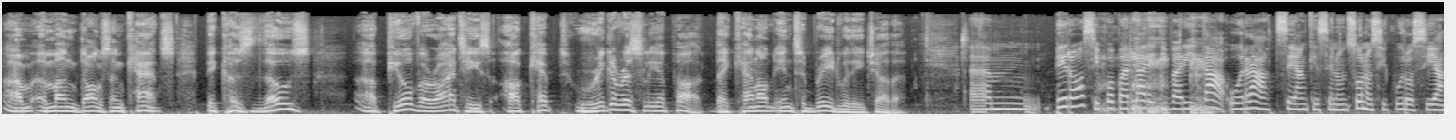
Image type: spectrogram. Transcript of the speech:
um, among dogs and cats because those uh, pure varieties are kept rigorously apart. They cannot interbreed with each other. Um, però si può parlare di varietà o razze, anche se non sono sicuro sia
